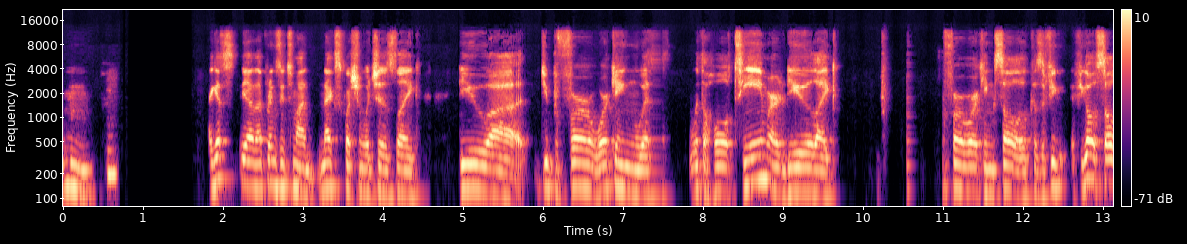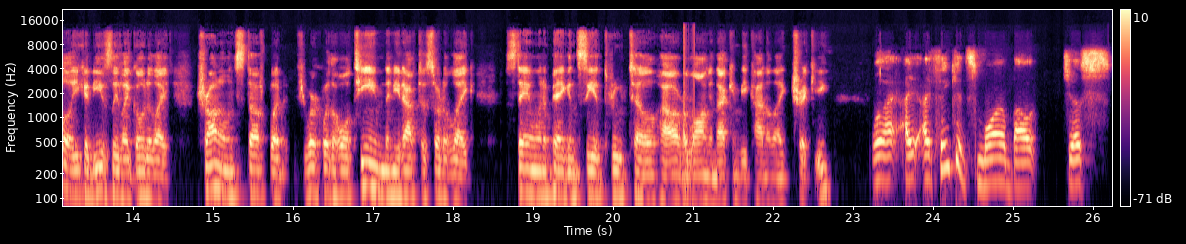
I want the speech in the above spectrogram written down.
Mm. I guess yeah, that brings me to my next question, which is like, do you uh, do you prefer working with with a whole team, or do you like prefer working solo? Because if you if you go solo, you could easily like go to like Toronto and stuff, but if you work with a whole team, then you'd have to sort of like stay in Winnipeg and see it through till however long, and that can be kind of like tricky. Well, I, I think it's more about just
